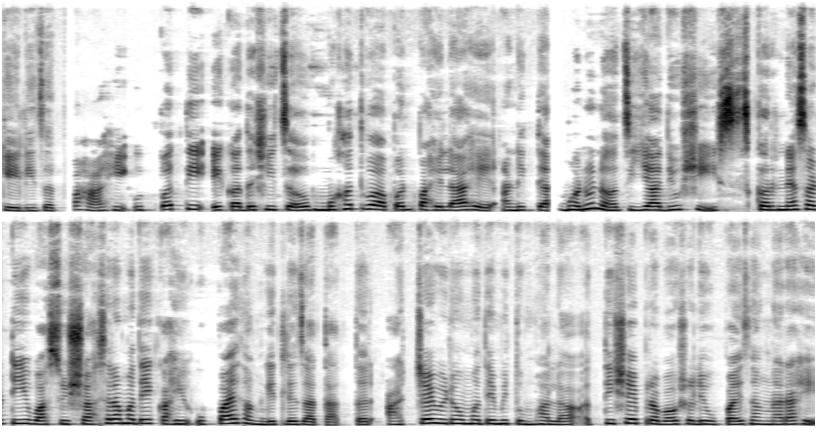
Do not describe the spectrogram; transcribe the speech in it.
केली जाते. पहा ही उत्पत्ती एकादशीचं महत्त्व आपण पाहिलं आहे आणि त्या म्हणूनच या दिवशी करण्यासाठी वास्तुशास्त्रामध्ये काही उपाय सांगितले जातात. तर आजच्या व्हिडिओमध्ये मी तुम्हाला अतिशय प्रभावशाली उपाय सांगणार आहे.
